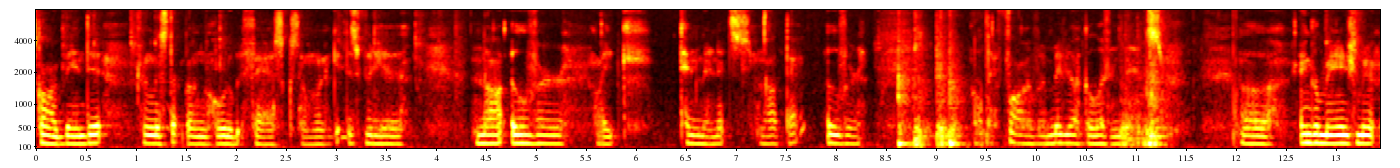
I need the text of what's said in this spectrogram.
Scar Bandit. I'm gonna start going a little bit fast because I want to get this video not over like 10 minutes, not that over, not that far over, maybe like 11 minutes. Uh, anger management.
